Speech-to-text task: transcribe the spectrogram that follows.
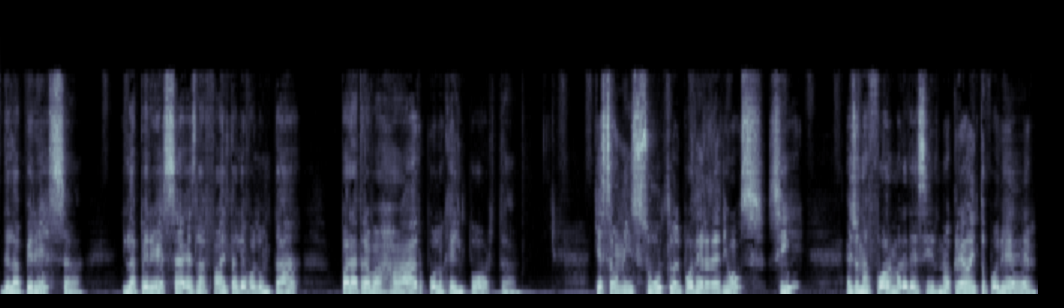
de la pereza. Y la pereza es la falta de voluntad para trabajar por lo que importa. Y es un insulto al poder de Dios, sí. Es una forma de decir, no creo en tu poder,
